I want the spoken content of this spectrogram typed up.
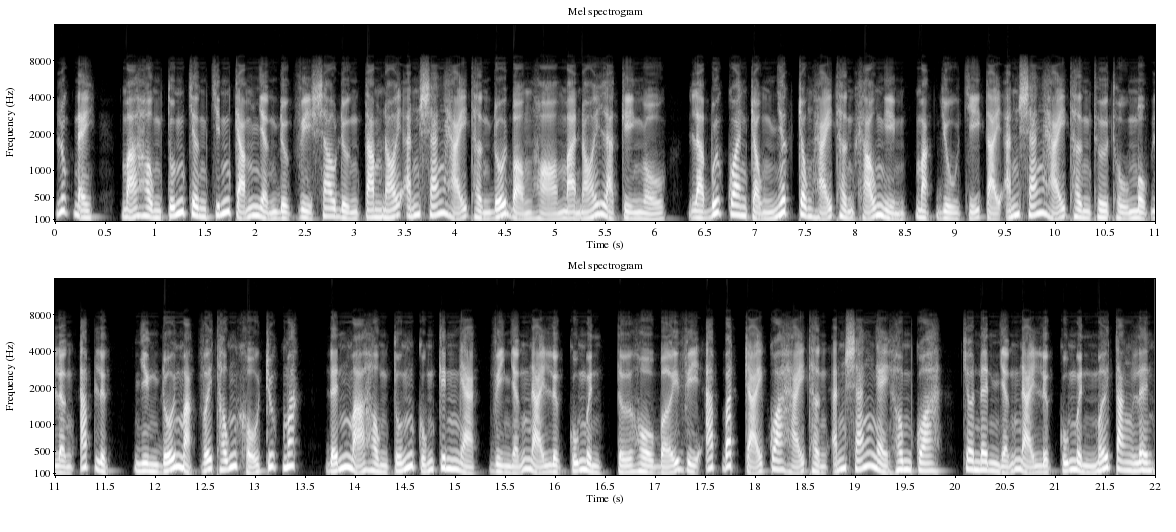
Lúc này, Mã Hồng Tuấn chân chính cảm nhận được vì sao đường Tam nói ánh sáng hải thần đối bọn họ mà nói là kỳ ngộ, là bước quan trọng nhất trong hải thần khảo nghiệm, mặc dù chỉ tại ánh sáng hải thần thừa thụ một lần áp lực, nhưng đối mặt với thống khổ trước mắt, đến Mã Hồng Tuấn cũng kinh ngạc vì nhẫn nại lực của mình, tự hồ bởi vì áp bách trải qua hải thần ánh sáng ngày hôm qua, cho nên nhẫn nại lực của mình mới tăng lên.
